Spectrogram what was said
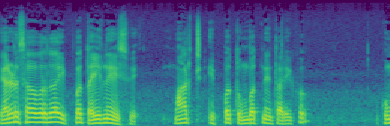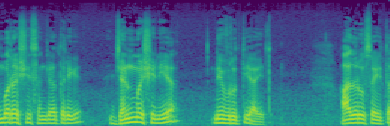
ಎರಡು ಸಾವಿರದ ಇಪ್ಪತ್ತೈದನೇ ಇಸ್ವಿ, ಮಾರ್ಚ್ ಇಪ್ಪತ್ತೊಂಬತ್ತನೇ ತಾರೀಕು, ಕುಂಭರಾಶಿ ಸಂಜಾತರಿಗೆ ಜನ್ಮಶನಿಯ ನಿವೃತ್ತಿ ಆಯಿತು. ಆದರೂ ಸಹಿತ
